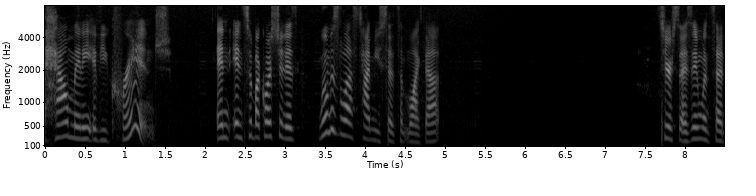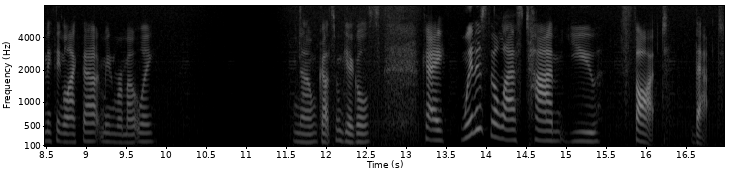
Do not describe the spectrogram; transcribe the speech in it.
how many of you cringe? And, and so my question is, when was the last time you said something like that? Seriously, has anyone said anything like that? I mean, remotely? No, got some giggles. Okay, when is the last time you thought that?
